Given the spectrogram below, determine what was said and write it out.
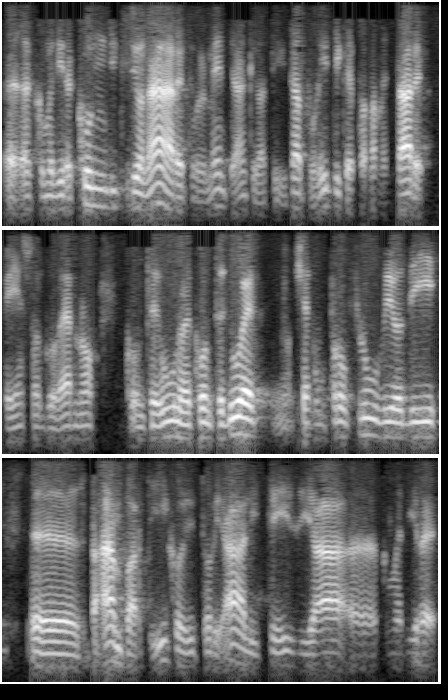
eh, come dire, condizionare probabilmente anche l'attività politica e parlamentare, penso al governo Conte 1 e Conte 2, c'era un profluvio di eh, stampa, articoli editoriali tesi a eh, come dire,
